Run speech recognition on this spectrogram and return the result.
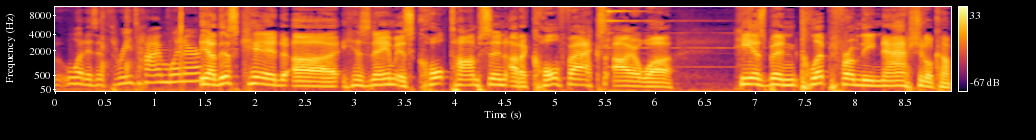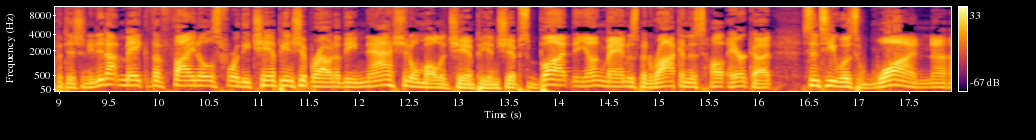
what is it, three time winner? Yeah, this kid, uh, his name is Colt Thompson out of Colfax, Iowa. He has been clipped from the national competition. He did not make the finals for the championship round of the national mullet championships, but the young man who's been rocking this haircut since he was one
